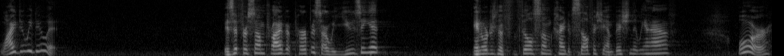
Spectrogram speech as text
why do we do it? Is it for some private purpose? Are we using it in order to fulfill some kind of selfish ambition that we have? Or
